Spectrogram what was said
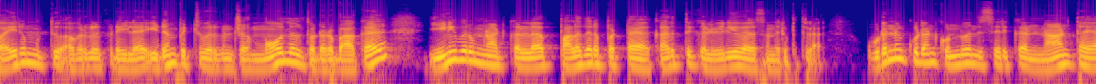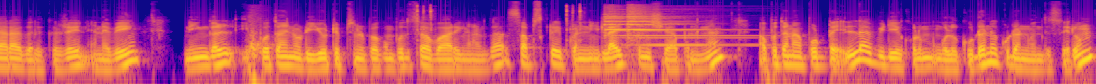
வைரமுத்து அவர்களுக்கு இடையில இடம்பெற்று வருகின்ற மோதல் தொடர்பாக இனிவரும் நாட்கள்ல பலதரப்பட்ட கருத்துக்கள் வெளிவர சந்தர்ப்பத்தில உடனுக்குடன் கொண்டு வந்து சேர்க்க நான் தயாராக இருக்கிறேன். எனவே, நீங்கள் இப்போ தான் என்னோட யூடியூப் சேனல் பக்கம் புதுசாக வாரீங்கன்னா தான் சப்ஸ்கிரைப் பண்ணி, லைக் பண்ணி, ஷேர் பண்ணுங்கள் அப்போ தான் நான் போட்ட எல்லா வீடியோக்களும் உங்களுக்கு உடனுக்குடன் வந்து சேரும்.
